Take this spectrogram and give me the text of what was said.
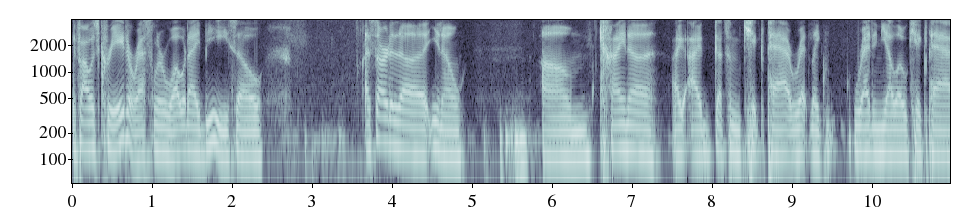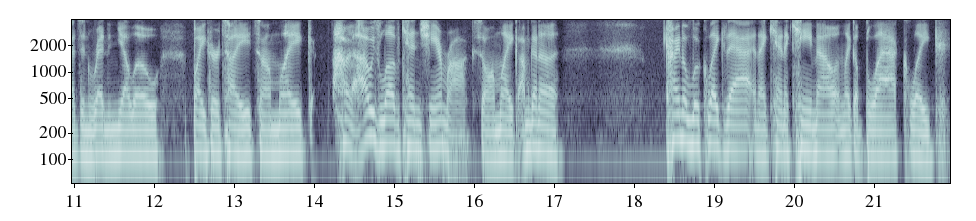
if I was create a wrestler, what would I be? So I started, uh, you know, um, kind of, I, I got some kick pad, red, like red and yellow kick pads and red and yellow biker tights. I'm like, I, I always love Ken Shamrock. So I'm like, I'm to kind of look like that. And I kind of came out in like a black, like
